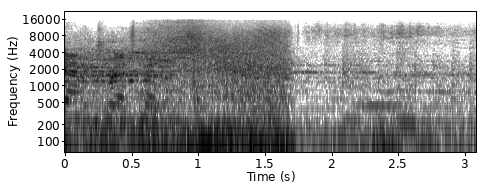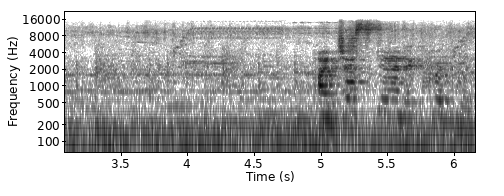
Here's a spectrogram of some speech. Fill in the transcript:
Jamming transmitter. I just scanned it quickly.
